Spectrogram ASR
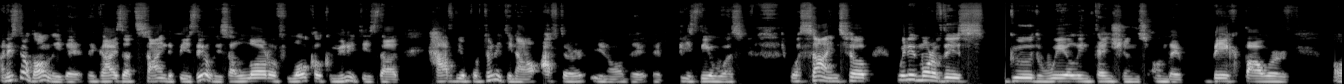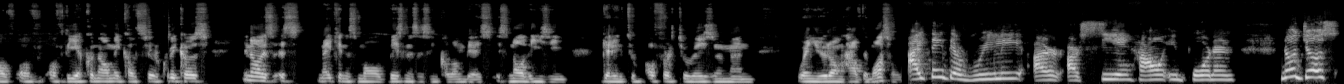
and it's not only the, the guys that signed the peace deal, it's a lot of local communities that have the opportunity now after, you know, the, the peace deal was, was signed. So we need more of these goodwill intentions on the big power of, of, of the economical circle because, you know, it's, it's making small businesses in Colombia is, is not easy getting to offer tourism and when you don't have the muscle. I think they really are, are seeing how important not just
